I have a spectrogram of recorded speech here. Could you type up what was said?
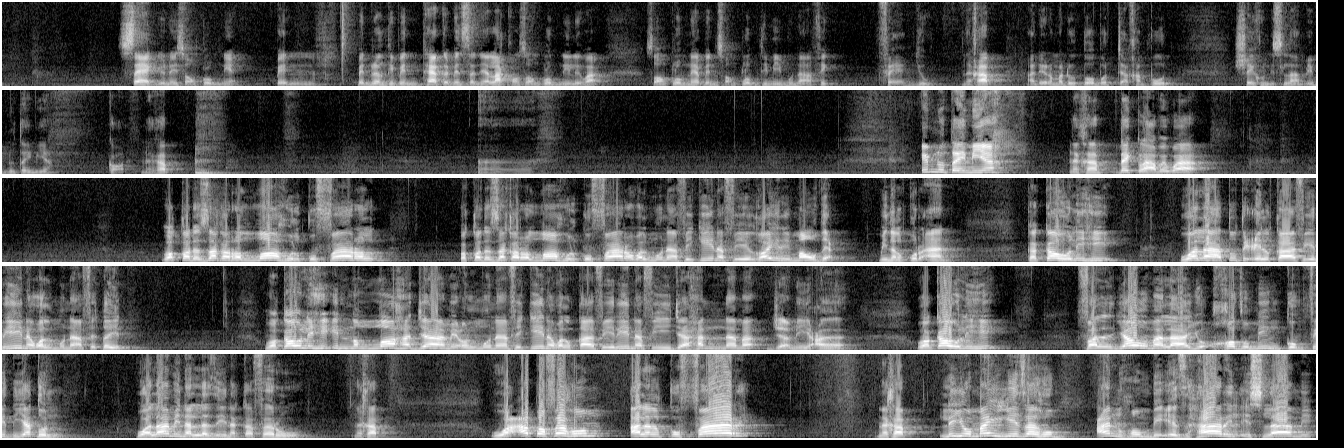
แทรกอยู่ในสองกลุ่มเนี่ยเป็นเป็นเรื่องที่เป็นแทบจะเป็นสัญลักษณ์ของสองกลุ่มนี้เลยว่าสองกลุ่มเนี่ยเป็นสองกลุ่มที่มีมุนาฟิกแฝงอยู่นะครับ เดี๋ยวเรามาดูตัวบทจากคำพูดชัยคุณอิสลามอิบนุตัยมียะห์ก่อนนะครับ อ่าอิบนุตัยมียะห์นะครับได้กล่าวไว้ว่า وقد ذكر الله الكفار وقد ذكر الله الكفار والمنافقين في غير موضع من القرآن كقوله ولا تطع الكافرين والمنافقين. وقوله إن الله جامع المنافقين والكافرين في جهنم جميعا. وقوله فاليوم لا يؤخذ منكم فدية ولا من الذين كفروا. نخب وعطفهم على الكفار. نخب ليميزهم عنهم بإظهار الإسلام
